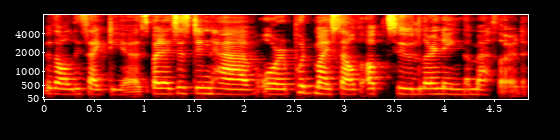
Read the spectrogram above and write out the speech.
with all these ideas, but I just didn't have or put myself up to learning the method.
